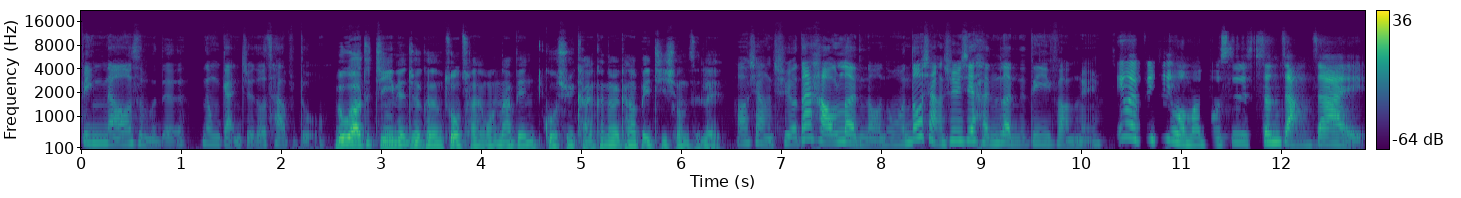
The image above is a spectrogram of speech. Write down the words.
冰，然后什么的那种感觉都差不多。如果要再近一点，就可能坐船往那边过去看，可能会看到北极熊之类的。好想去哦，但好冷哦，我们都想去一些很冷的地方哎，因为毕竟我们不是生长在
